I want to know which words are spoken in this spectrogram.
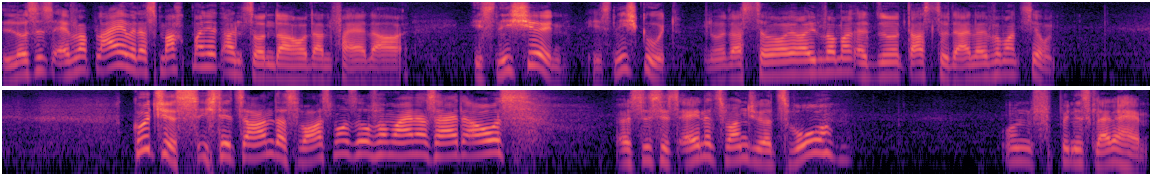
lass es einfach bleiben. Das macht man nicht an Sonntag oder an Feiertag. Ist nicht schön, ist nicht gut. Nur das zu, eurer Informa äh, nur das zu deiner Information. Gut. Ich würde sagen, das war's mal so von meiner Seite aus. Es ist jetzt 21.02 Uhr und bin jetzt gleich daheim.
